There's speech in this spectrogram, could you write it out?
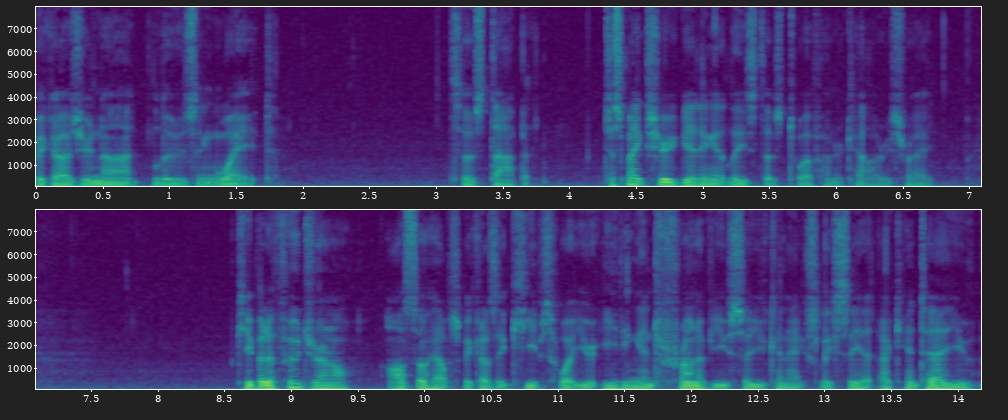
because you're not losing weight. So stop it. Just make sure you're getting at least those 1200 calories right. Keeping a food journal also helps because it keeps what you're eating in front of you so you can actually see it. I can't tell you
